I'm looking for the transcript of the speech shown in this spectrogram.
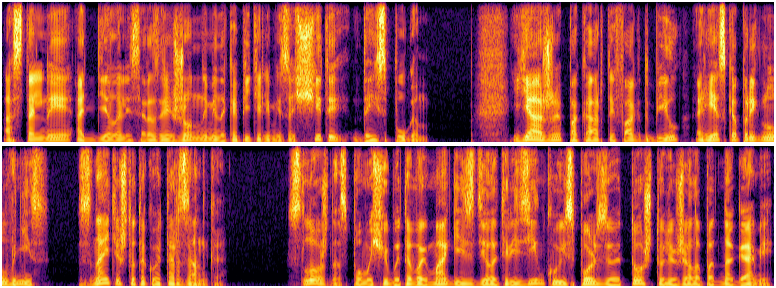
Остальные отделались разряженными накопителями защиты да испугом. Я же, пока артефакт бил, резко прыгнул вниз. Знаете, что такое тарзанка? Сложно с помощью бытовой магии сделать резинку, используя то, что лежало под ногами.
